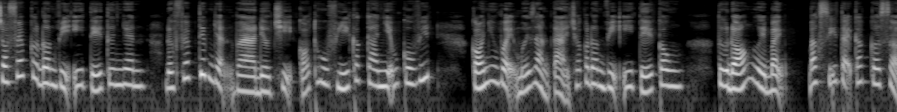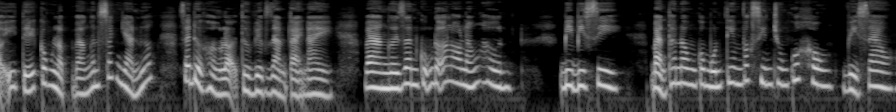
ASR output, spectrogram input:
cho phép các đơn vị y tế tư nhân được phép tiếp nhận và điều trị có thu phí các ca nhiễm COVID. Có như vậy mới giảm tải cho các đơn vị y tế công. Từ đó người bệnh, bác sĩ tại các cơ sở y tế công lập và ngân sách nhà nước sẽ được hưởng lợi từ việc giảm tải này và người dân cũng đỡ lo lắng hơn. BBC, bản thân ông có muốn tiêm vaccine Trung Quốc không? Vì sao?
